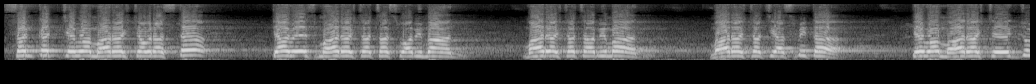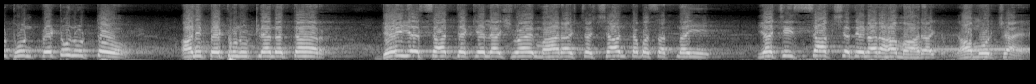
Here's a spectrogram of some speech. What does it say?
संकट जेव्हा महाराष्ट्रावर असतं त्यावेळेस महाराष्ट्राचा स्वाभिमान महाराष्ट्राचा अभिमान महाराष्ट्राची अस्मिता तेव्हा महाराष्ट्र एकजूट होऊन पेटून उठतो. आणि पेटून उठल्यानंतर ध्येय साध्य केल्याशिवाय महाराष्ट्र शांत बसत नाही याची साक्ष देणारा हा महाराष्ट्र हा मोर्चा आहे.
